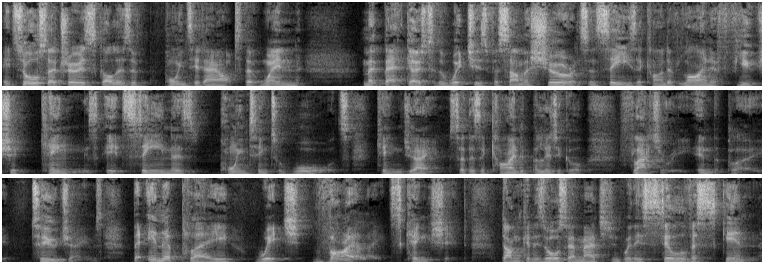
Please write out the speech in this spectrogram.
It's also true, as scholars have pointed out, that when Macbeth goes to the witches for some assurance and sees a kind of line of future kings, it's seen as pointing towards King James. So there's a kind of political flattery in the play to James, but in a play which violates kingship. Duncan is also imagined with his silver skin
